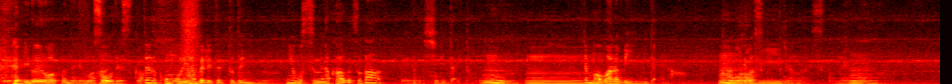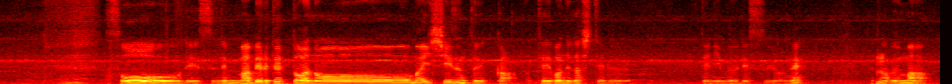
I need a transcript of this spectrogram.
いろいろわかんないけどまあそうですか。とりあえずコモリのベルテッドデニムにおすすめな革靴が、えー知りたいと、うん。うーん。でまあワラビーみたいな、感じが好きビーいいじゃないですかね。うん。そうですね。まあベルテッドはあの毎シーズンというか定番で出してるデニムですよね。多分まあ、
